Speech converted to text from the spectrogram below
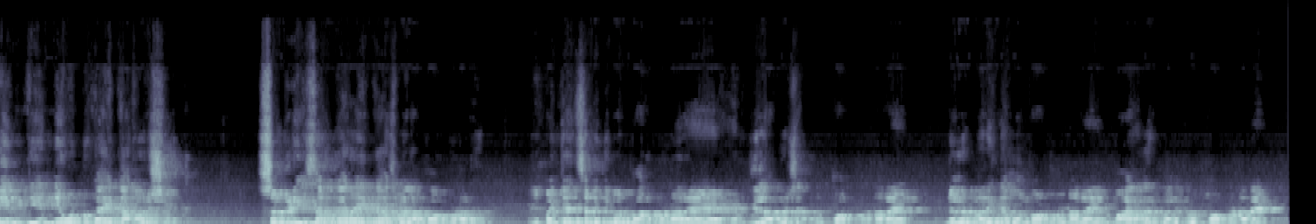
तीन तीन निवडणुका एकाच वर्षी आहेत. सगळी सरकारं एकाच वेळेला फॉर्म होणार आहे म्हणजे पंचायत समिती पण फॉर्म होणार आहे जिल्हा परिषद पण फॉर्म होणार आहे नगरपालिका पण फॉर्म होणार आहे महानगरपालिका पण फॉर्म होणार आहे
